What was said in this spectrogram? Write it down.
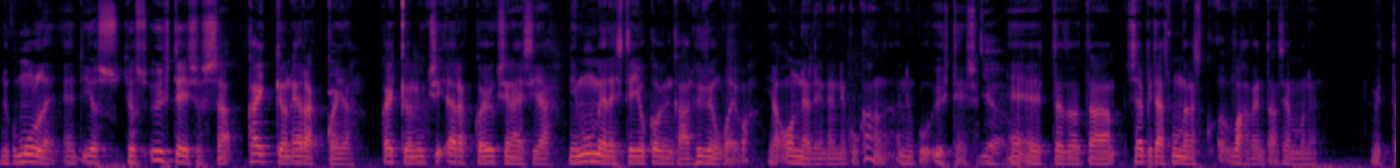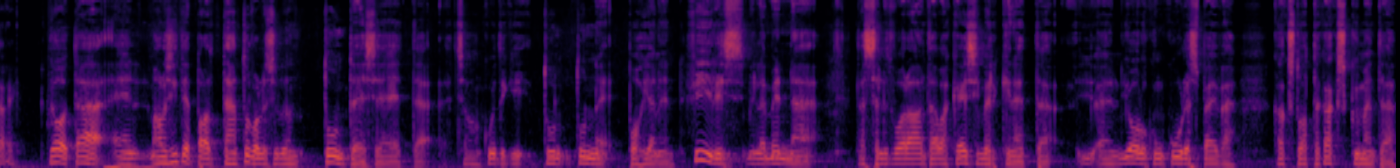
Niin kuin mulle, että jos, jos yhteisössä kaikki on erakkoja, kaikki on yksi, erakkoja yksinäisiä, niin mun mielestä ei ole kovinkaan hyvinvoiva ja onnellinen niin kuin, niin kuin yhteisö. Yeah. E, että tota, se pitäisi mun mielestä vahventaa semmoinen mittari. Joo, tää, en, mä haluaisin itse palata tähän turvallisuuden tunteeseen, että, että se on kuitenkin tunnepohjainen fiilis, millä mennään. Tässä nyt voidaan antaa vaikka esimerkkinä, että joulukuun kuudes päivä 2020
